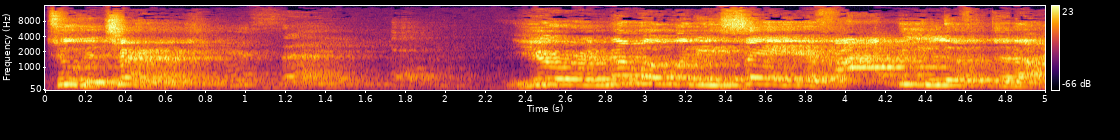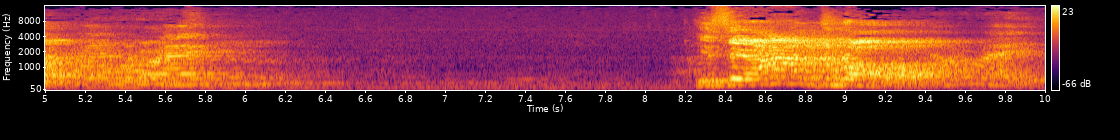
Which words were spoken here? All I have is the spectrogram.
to the church. Yes, sir. You remember when he said, if I be lifted up. All right. he said, I draw All right.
